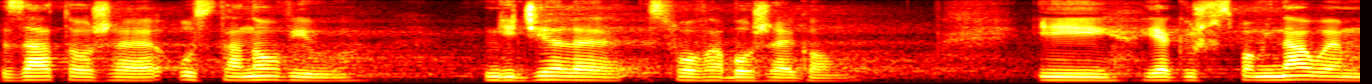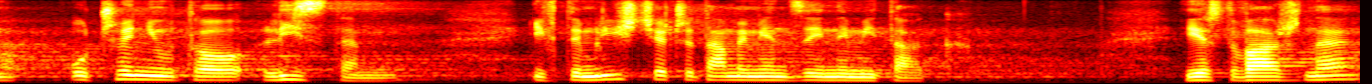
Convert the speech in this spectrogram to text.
za to, że ustanowił niedzielę Słowa Bożego. I jak już wspominałem, uczynił to listem. I w tym liście czytamy między innymi tak. Jest ważne,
